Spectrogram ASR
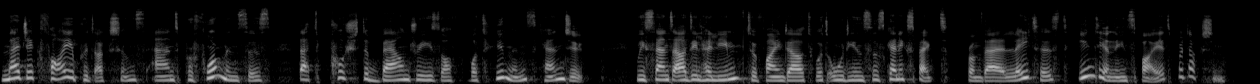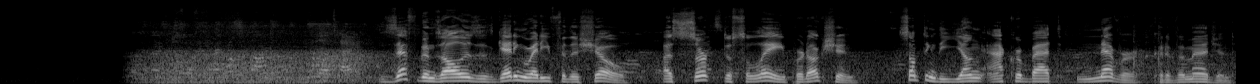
magic fire productions, and performances that push the boundaries of what humans can do. We sent Adil Halim to find out what audiences can expect from their latest Indian-inspired production. Zeph Gonzalez is getting ready for the show, a Cirque du Soleil production, something the young acrobat never could have imagined.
